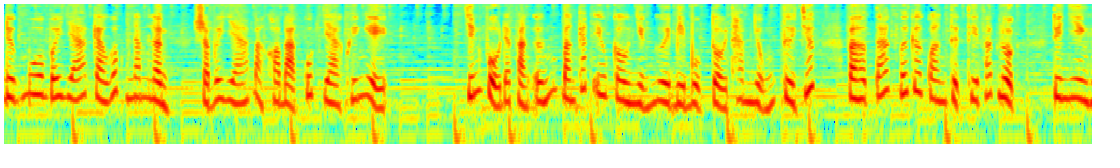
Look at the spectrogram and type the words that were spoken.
được mua với giá cao gấp 5 lần so với giá mà kho bạc quốc gia khuyến nghị. Chính phủ đã phản ứng bằng cách yêu cầu những người bị buộc tội tham nhũng từ chức và hợp tác với cơ quan thực thi pháp luật. Tuy nhiên,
